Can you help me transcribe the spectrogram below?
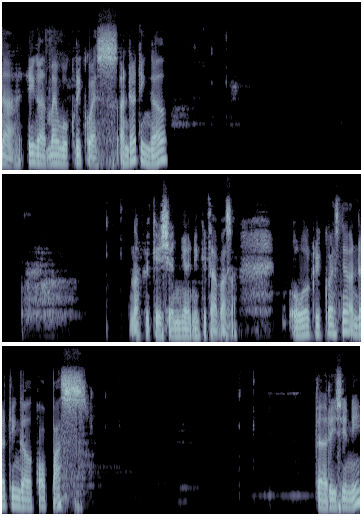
Nah, tinggal my work request. Anda tinggal navigation-nya ini kita pasang. Work request-nya Anda tinggal kopas dari sini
